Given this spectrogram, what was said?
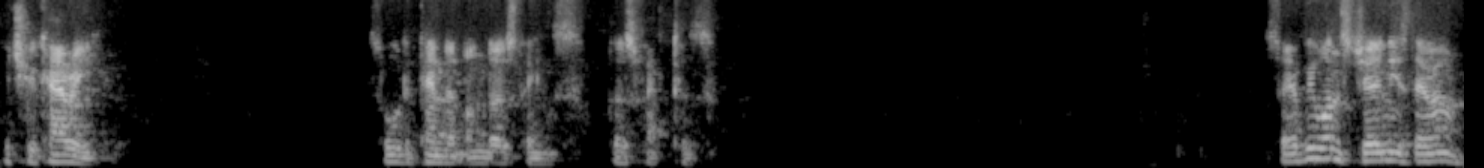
which you carry. It's all dependent on those things, those factors. So everyone's journey is their own.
